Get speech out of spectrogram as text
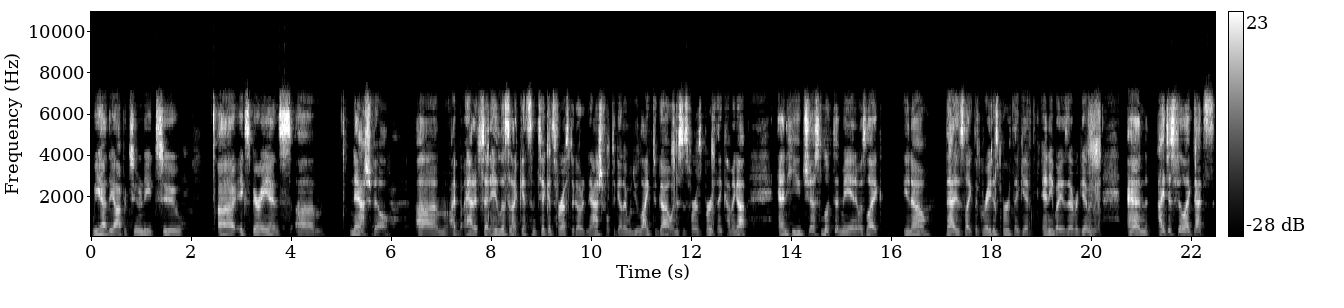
we had the opportunity to uh, experience um, Nashville. Um, I had it said, "Hey, listen, I get some tickets for us to go to Nashville together. Would you like to go?" And this is for his birthday coming up. And he just looked at me, and it was like, you know, that is like the greatest birthday gift anybody's ever given me. And I just feel like that's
